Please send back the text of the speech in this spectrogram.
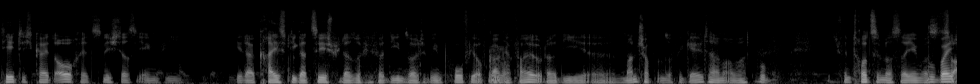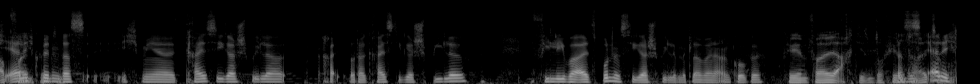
Tätigkeit auch. Jetzt nicht, dass irgendwie jeder Kreisliga C-Spieler so viel verdienen sollte wie ein Profi, auf gar ja. keinen Fall, oder die äh, Mannschaften so viel Geld haben, aber ich finde trotzdem, dass da irgendwas Wobei ich ehrlich könnte. bin, dass ich mir Kreisligaspieler Kre oder Kreisligaspiele viel lieber als Bundesligaspiele mittlerweile angucke. Auf jeden Fall, ach, die sind doch viel Das ist ehrlich,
